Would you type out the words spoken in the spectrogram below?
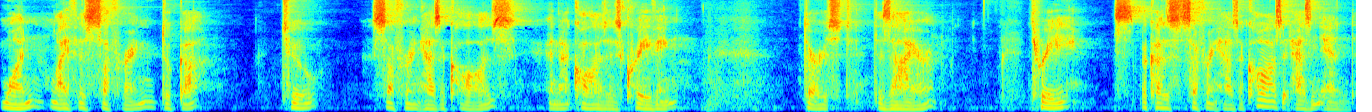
one, life is suffering, dukkha. Two, suffering has a cause, and that cause is craving, thirst, desire. Three, because suffering has a cause, it has an end.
